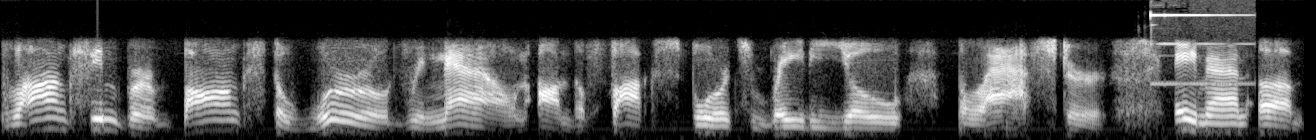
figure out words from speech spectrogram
Blanckenberg bonks the world renowned on the Fox Sports Radio blaster. Hey man, um,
